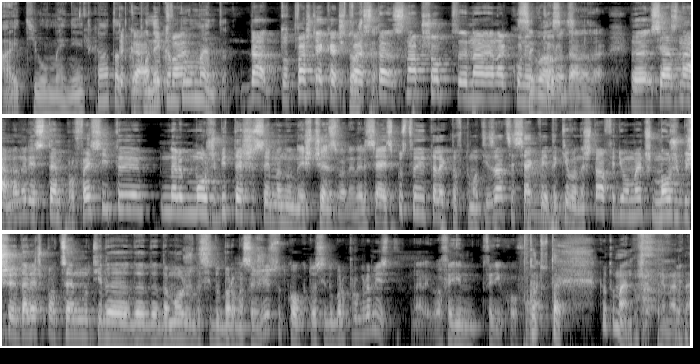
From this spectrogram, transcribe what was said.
IT умения и така нататък. Така, поне към това, момента. Да, то това ще я кажа, че това е снапшот на една конъюнктура. Да, да, да. Сега знаем, нали, STEM професиите, нали, може би те ще са именно на изчезване. Нали? Сега изкуствен интелект, автоматизация, всякакви mm. такива неща. В един момент може би ще е далеч по-ценно ти да, да, да, да можеш да си добър масажист, отколкото да си добър програмист. Нали? В един, в един хубав момент. Като теб. Като мен, например, да.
